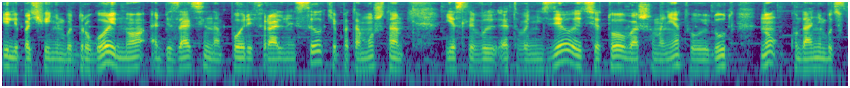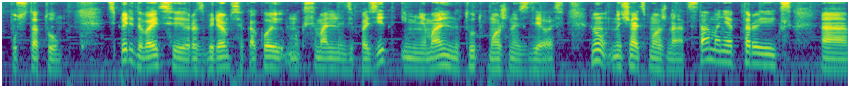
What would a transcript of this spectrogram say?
или по чьей-нибудь другой, но обязательно по реферальной ссылке, потому что если вы этого не сделаете, то ваши монеты уйдут, ну, куда-нибудь в пустоту. Теперь давайте разберемся, какой максимальный депозит и минимальный тут можно сделать. Ну, начать можно от 100 монет TRX. А,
